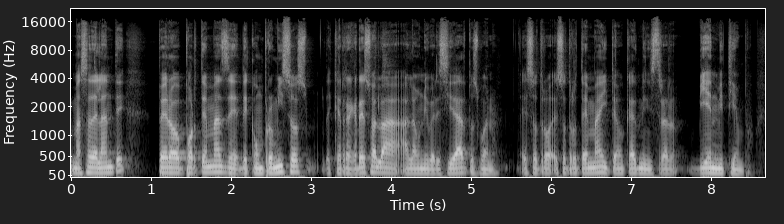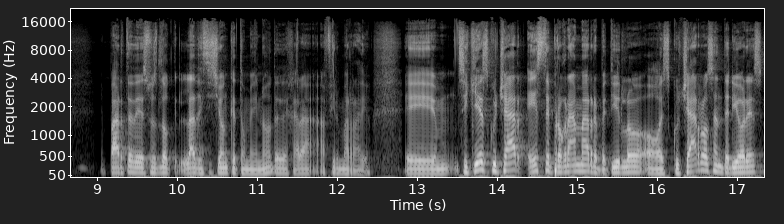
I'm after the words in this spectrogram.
más adelante, pero por temas de, compromisos, de que regreso a la, universidad, pues bueno, es otro, es otro tema y tengo que administrar bien mi tiempo. Parte de eso es lo, la decisión que tomé, ¿no? De dejar a, Firma Radio. Eh, si quieres escuchar este programa, repetirlo o escuchar los anteriores,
